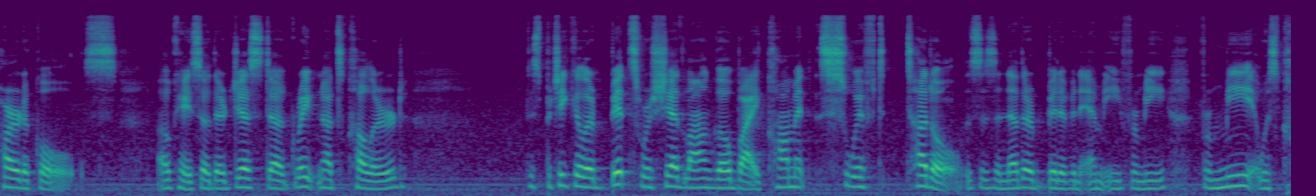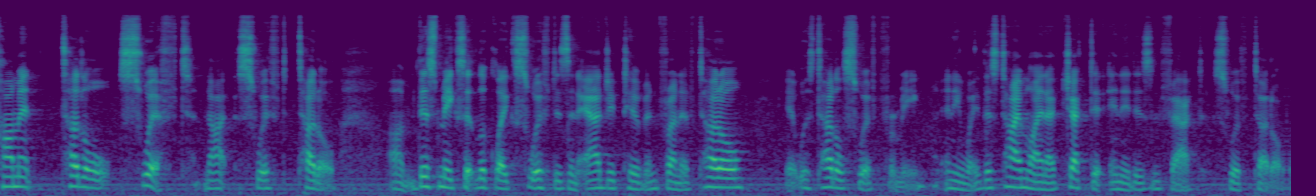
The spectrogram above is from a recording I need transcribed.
particles. Okay, so they're just uh, grape nuts colored. This particular bits were shed long ago by Comet Swift Tuttle. This is another bit of an ME for me. For me, it was Comet Tuttle Swift, not Swift Tuttle. Um, this makes it look like Swift is an adjective in front of Tuttle. It was Tuttle Swift for me. Anyway, this timeline, I've checked it, and it is in fact Swift Tuttle.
